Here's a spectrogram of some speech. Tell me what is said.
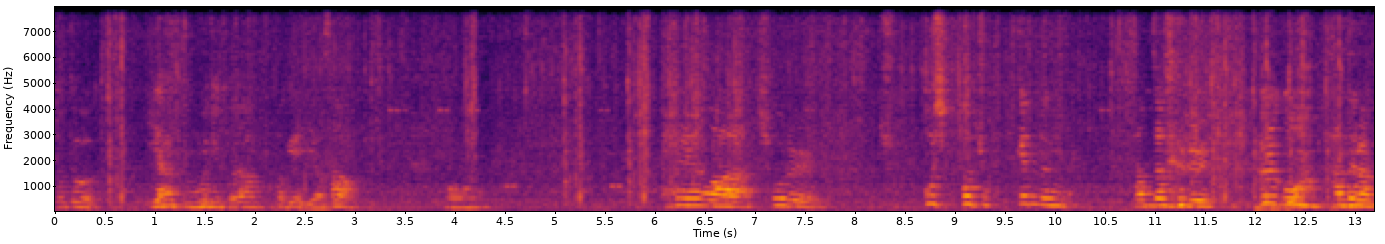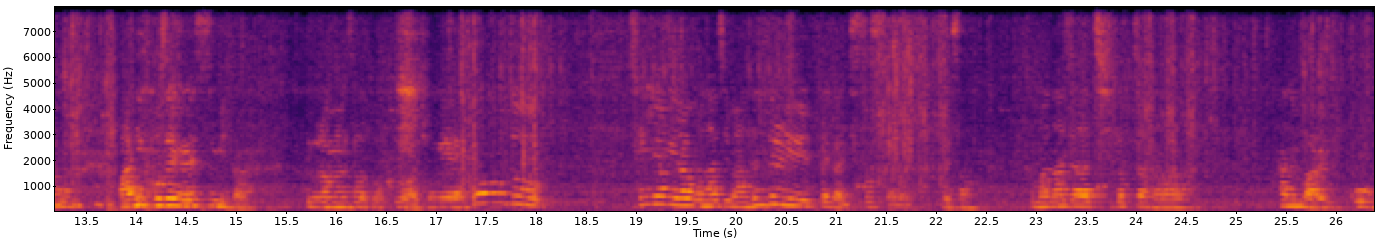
저도 이하 동문이고요. 거기에 이어서 어, 해와 초를 죽고 싶어 죽겠는 남자들을 끌고 가느라고 많이 고생을 했습니다. 그러면서도 그 와중에 호응도 생명이라고는 하지만 흔들릴 때가 있었어요. 그래서 그만하자 지겹잖아 하는 말을 듣고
